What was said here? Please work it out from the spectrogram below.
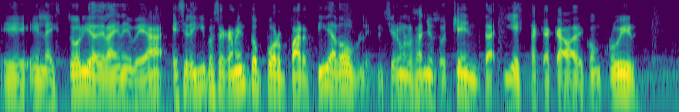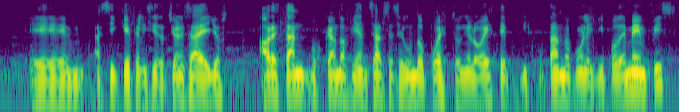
eh, en la historia de la NBA es el equipo de Sacramento por partida doble. Lo hicieron en los años 80 y esta que acaba de concluir. Eh, así que felicitaciones a ellos. Ahora están buscando afianzarse segundo puesto en el oeste, disputando con el equipo de Memphis.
